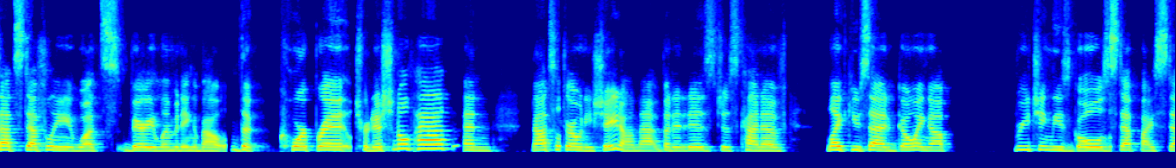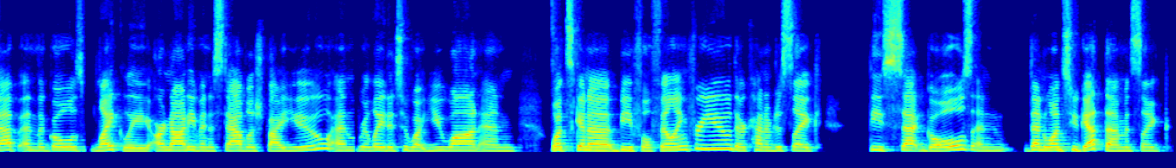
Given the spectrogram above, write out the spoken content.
that's definitely what's very limiting about the corporate traditional path. And not to throw any shade on that, but it is just kind of like you said, going up, reaching these goals step by step, and the goals likely are not even established by you and related to what you want and what's going to be fulfilling for you. They're kind of just like these set goals. And then once you get them, it's like,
